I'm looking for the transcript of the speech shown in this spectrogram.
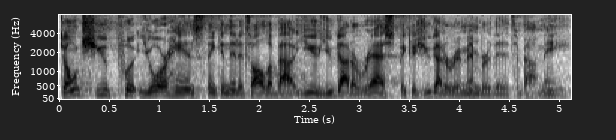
don't you put your hands thinking that it's all about you. You got to rest because you got to remember that it's about me.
